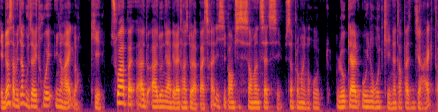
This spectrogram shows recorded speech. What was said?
eh bien ça veut dire que vous avez trouvé une règle qui est soit à, donner avec l'adresse de la passerelle. Ici, par exemple, si c'est 127, c'est simplement une route locale ou une route qui est une interface directe.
